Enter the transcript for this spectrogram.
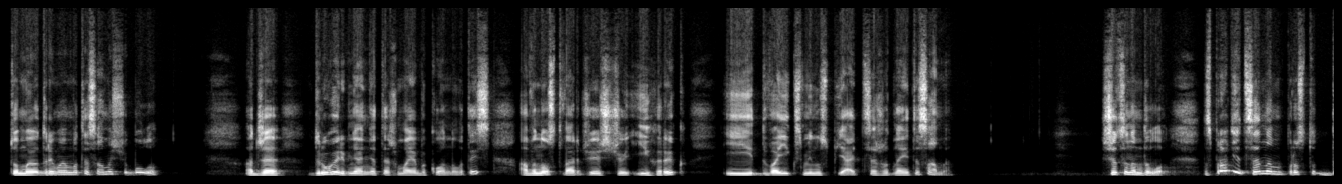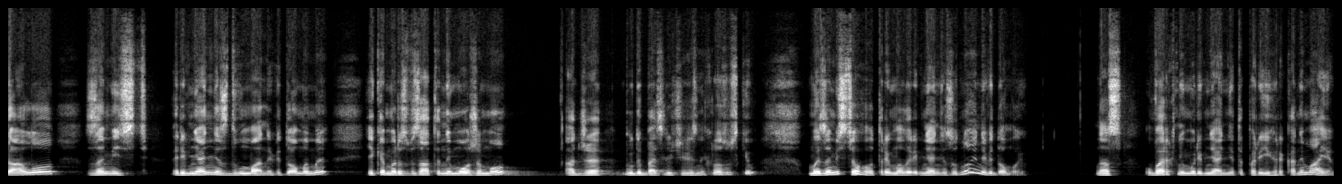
то ми отримаємо те саме, що було. Адже друге рівняння теж має виконуватись, а воно стверджує, що y і 2х мінус 5 це ж одне і те саме. Що це нам дало? Насправді це нам просто дало замість рівняння з двома невідомими, яке ми розв'язати не можемо, адже буде безліч різних розв'язків. Ми замість цього отримали рівняння з одною невідомою. У нас у верхньому рівнянні тепер y немає.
